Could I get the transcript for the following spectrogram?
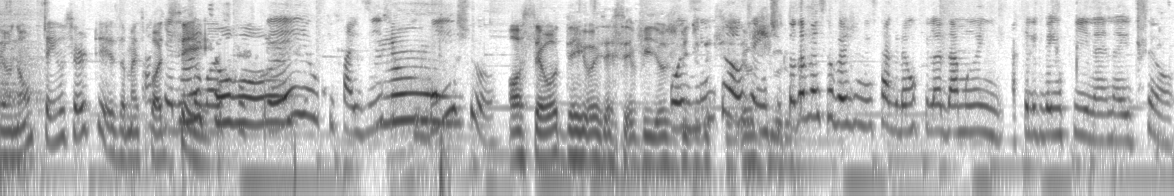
Eu não tenho certeza, mas pode Aquele ser. zoológico feio que faz isso com bicho. Nossa, eu odeio esse vídeo, os Pois vídeos então, gente, juro. toda vez que eu vejo no Instagram, filha da mãe, aquele que vem o Pi, né, na edição.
